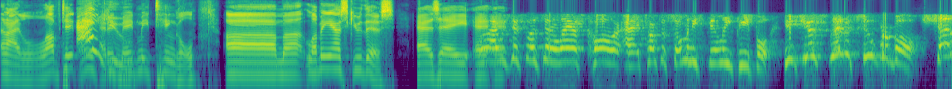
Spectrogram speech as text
and I loved it, Ow, and you. it made me tingle. Um, uh, let me ask you this: as a, a, well, I was just listening to the last caller. I talked to so many Philly people. You just win a Super Bowl. Shut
